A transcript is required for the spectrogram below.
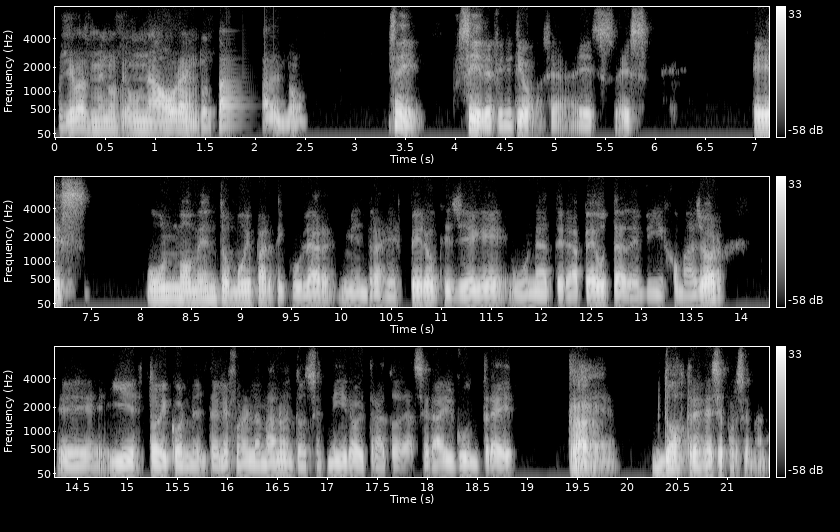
pues llevas menos de una hora en total, ¿no? Sí, sí, definitivo. O sea, es, es, es un momento muy particular mientras espero que llegue una terapeuta de mi hijo mayor eh, y estoy con el teléfono en la mano, entonces miro y trato de hacer algún trade. Claro. Eh, dos, tres veces por semana.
